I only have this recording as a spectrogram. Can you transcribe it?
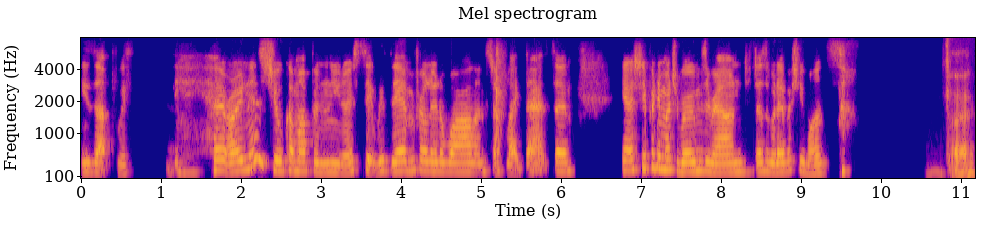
is up with her owners, she'll come up and you know sit with them for a little while and stuff like that. So yeah, she pretty much roams around, does whatever she wants. Okay.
